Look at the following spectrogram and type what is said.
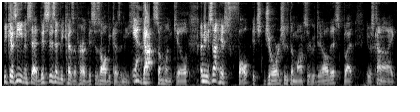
because he even said this isn't because of her, this is all because of me. He Yeah. got someone killed. I mean, it's not his fault. It's George who's the monster who did all this, but it was kind of like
